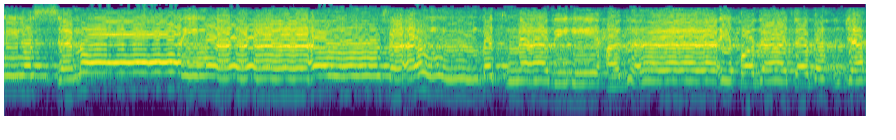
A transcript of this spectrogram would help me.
من السماء ماء فأنبتنا به حدائق ذات بهجة.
